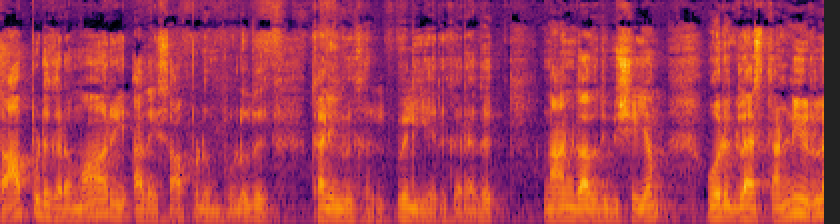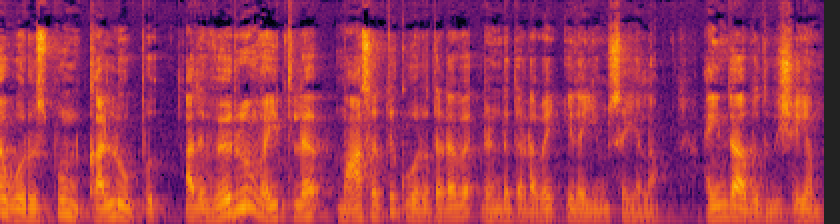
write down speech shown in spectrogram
சாப்பிடுகிற மாதிரி அதை சாப்பிடும் பொழுது கழிவுகள் வெளியேறுகிறது. நான்காவது விஷயம் ஒரு கிளாஸ் தண்ணீரில் ஒரு ஸ்பூன் கல் உப்பு. அது வெறும் வயிற்றில் மாதத்துக்கு ஒரு தடவை ரெண்டு தடவை இதையும் செய்யலாம். ஐந்தாவது விஷயம்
